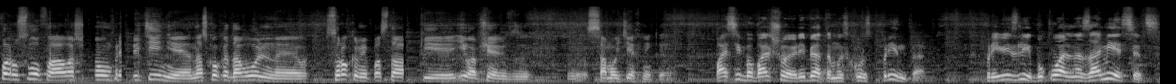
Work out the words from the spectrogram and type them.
Пару слов о вашем новом приобретении. Насколько довольны сроками поставки и вообще самой техникой? Спасибо большое ребятам из Курспринта. Привезли буквально за месяц.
